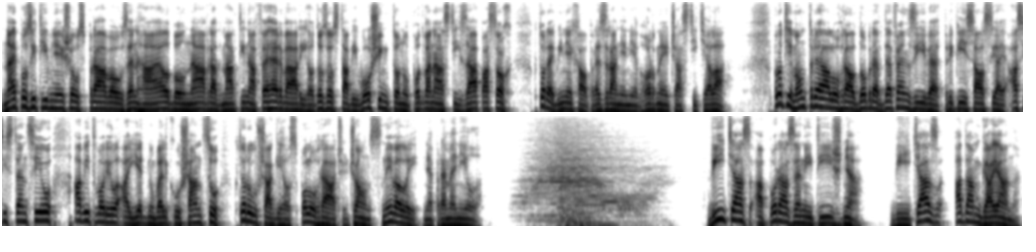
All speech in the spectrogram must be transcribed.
Najpozitívnejšou správou z NHL bol návrat Martina Feherváriho do zostavy Washingtonu po 12 zápasoch, ktoré vynechal pre zranenie v hornej časti tela. Proti Montrealu hral dobre v defenzíve, pripísal si aj asistenciu a vytvoril aj jednu veľkú šancu, ktorú však jeho spoluhráč John Snively nepremenil. Výťaz a porazený týždňa. Výťaz Adam Gajan.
